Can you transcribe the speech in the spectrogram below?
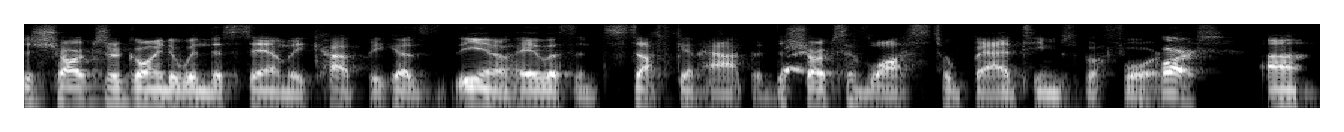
the Sharks are going to win the Stanley Cup because you know, hey, listen, stuff can happen. The right. Sharks have lost to bad teams before. Of course. Um,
